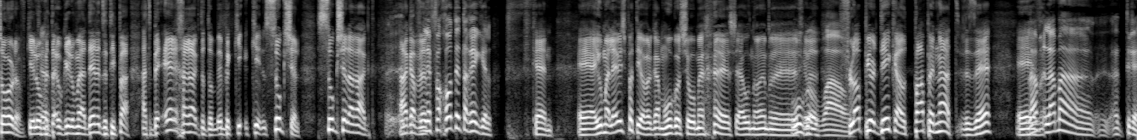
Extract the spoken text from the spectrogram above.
sort of כאילו כן. הוא כאילו מעדן את זה טיפה את בערך הרגת אותו כאילו סוג של סוג של הרגת אגב לפחות את הרגל. כן היו מלא משפטים אבל גם הוגו שהוא אומר שהוא נואם אה, הוגו, וואו. flop your dick out pop a nut וזה אה, למה- אה, תראה,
